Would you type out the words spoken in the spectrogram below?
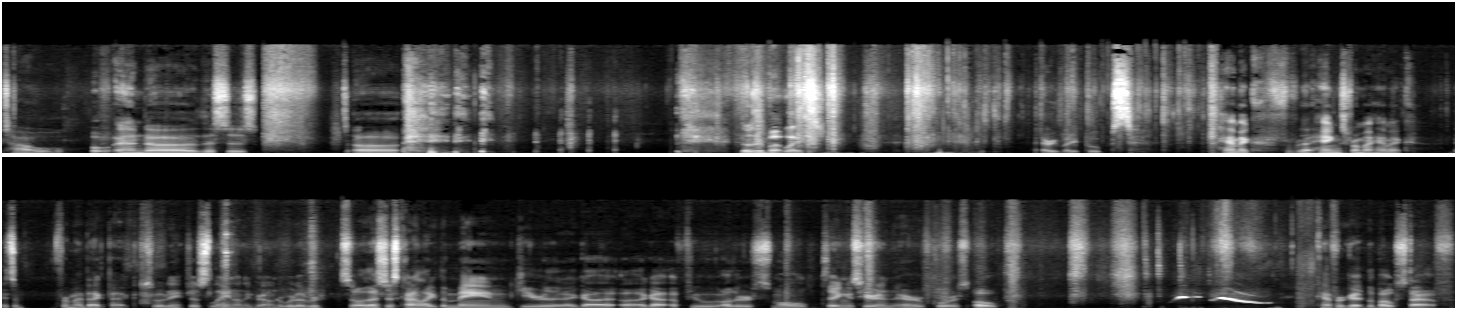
towel. Oh, and uh, this is uh Those are butt lights. Everybody poops. Hammock that hangs from my hammock. It's a for my backpack, so it ain't just laying on the ground or whatever. So that's just kind of like the main gear that I got. Uh, I got a few other small things here and there, of course. Oh, can't forget the bow staff.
